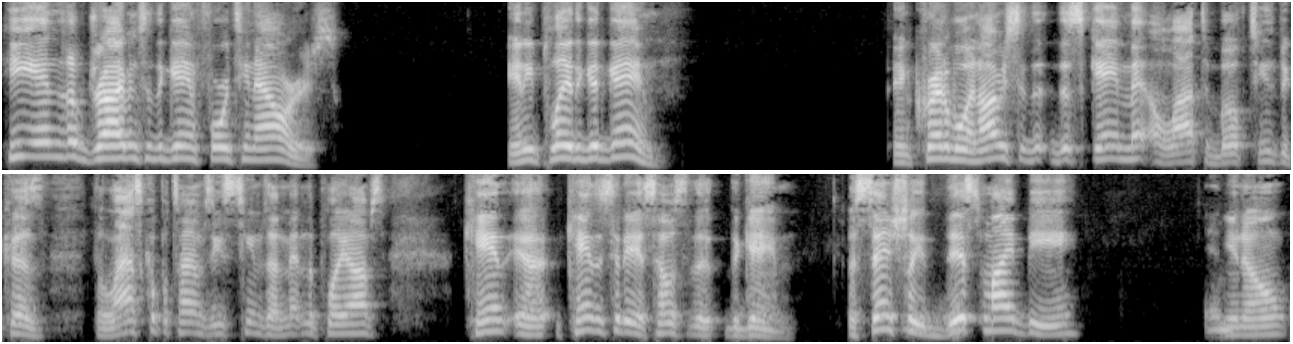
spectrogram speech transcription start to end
He ended up driving to the game 14 hours. And he played a good game. Incredible. And obviously, th- this game meant a lot to both teams because the last couple times these teams have met in the playoffs, Can- uh, Kansas City has hosted the, the game. Essentially, this might be, And, you know,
